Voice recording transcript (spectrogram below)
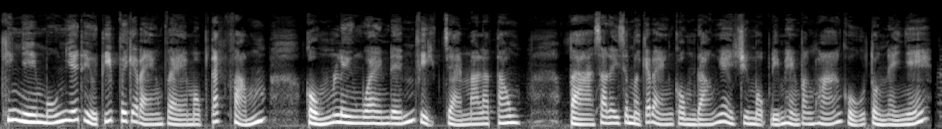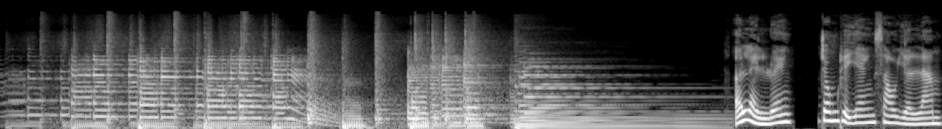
khiến Nhi muốn giới thiệu tiếp với các bạn về một tác phẩm cũng liên quan đến việc chạy marathon và sau đây xin mời các bạn cùng đón nghe chuyên mục điểm hẹn văn hóa của tuần này nhé. Ở Lài Loan, trong thời gian sau giờ làm,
